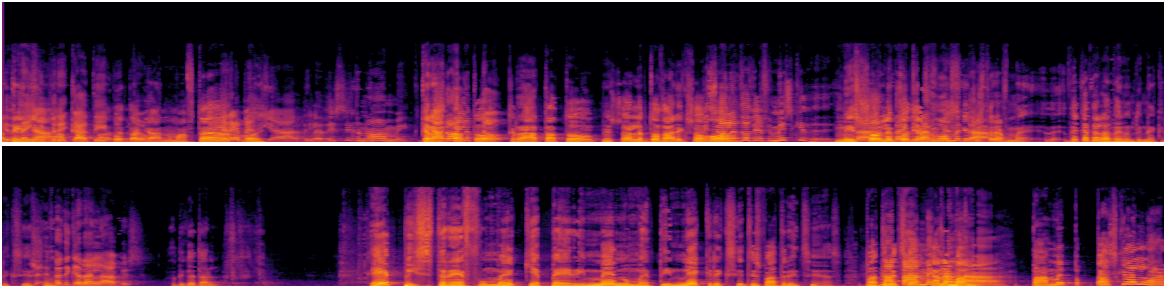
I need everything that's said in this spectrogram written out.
και δεν έχει βρει απαπα, κάτι Δεν ύποπτο. τα κάνουμε αυτά. Ρε όχι. παιδιά, δηλαδή συγγνώμη. Κράτα Μισό το, λεπτό. κράτα το. Μισό λεπτό θα ρίξω Μισό εγώ. λεπτό διαφημίσεις και Μισό θα, λεπτό θα εκραγώ διαφημίσεις και μετά. επιστρέφουμε. Δε- Δεν καταλαβαίνω την έκρηξή σου. Ε, Θα την καταλάβεις. Θα την καταλ... Επιστρέφουμε και περιμένουμε την έκρηξη της Πατρίτσιας. Πατρίτσια, πάμε κάνε καλά. μπαμ. Πάμε, π- πας καλά.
